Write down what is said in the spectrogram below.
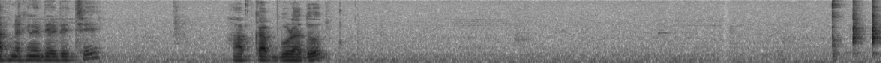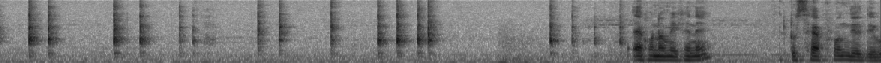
এখন এখানে দিয়ে দিচ্ছি হাফ কাপ গুঁড়া দুধ। এখন আমি এখানে একটু স্যাফরন দিয়ে দিব।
